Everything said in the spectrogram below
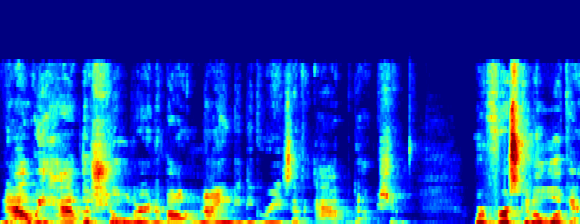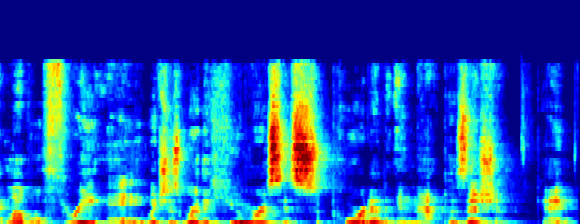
now we have the shoulder in about 90 degrees of abduction. We're first going to look at level 3A, which is where the humerus is supported in that position, okay?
